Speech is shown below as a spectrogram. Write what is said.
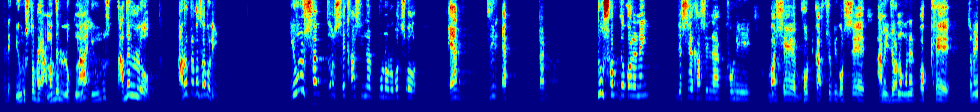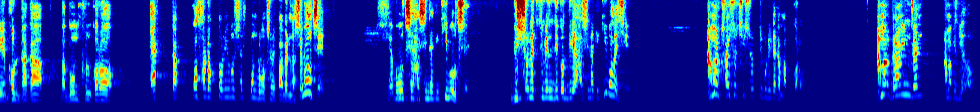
তাহলে ইউনুস তো ভাই আমাদের লোক না, ইউনুস তাদের লোক। আরও একটা কথা বলি। ইউনুস সাহেব তো শেখ হাসিনার পনেরো বছর একদিন একটা টু শব্দ করে নাই। যে শেখ হাসিনা খুনি বা সে ভোট কারচুপি করছে, আমি জনগণের পক্ষে তুমি ভোট ডাকা বা গুম খুন করো, একটা কথা ডক্টর ইউনুসের পনেরো বছরে পাবেন না। সে বলছে সে বলছে হাসিনাকে কি বলছে? বিশ্ব নেতৃবৃন্দিকে দিয়ে হাসিনাকে কি বলেছে? আমার ছয়শো ছেষট্টি কোটি টাকা মাফ করো। আমার গ্রামীণ ব্যাংক আমাকে দিয়ে দাও।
